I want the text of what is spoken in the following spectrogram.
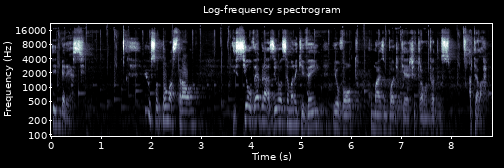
Ele merece. Eu sou Thomas Traum e se houver Brasil na semana que vem, eu volto com mais um podcast Trauma Traduz. Até lá.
